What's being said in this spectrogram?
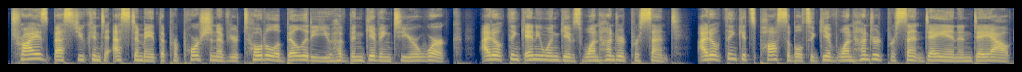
try as best you can to estimate the proportion of your total ability you have been giving to your work. I don't think anyone gives 100%. I don't think it's possible to give 100% day in and day out.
